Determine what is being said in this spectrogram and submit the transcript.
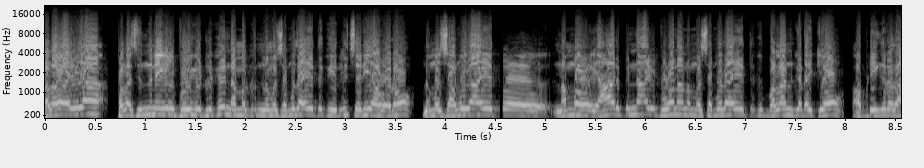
பல வழியா பல சிந்தனைகள் போய்கிட்டு இருக்கு. நமக்கு நம்ம சமுதாயத்துக்கு இது சரியா வரும். நம்ம சமுதாயத்தை நம்ம யார் பின்னாடி போனா நம்ம சமுதாயத்துக்கு பலன் கிடைக்கும் அப்படிங்கறத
